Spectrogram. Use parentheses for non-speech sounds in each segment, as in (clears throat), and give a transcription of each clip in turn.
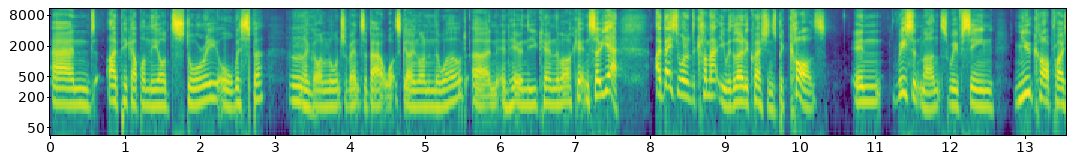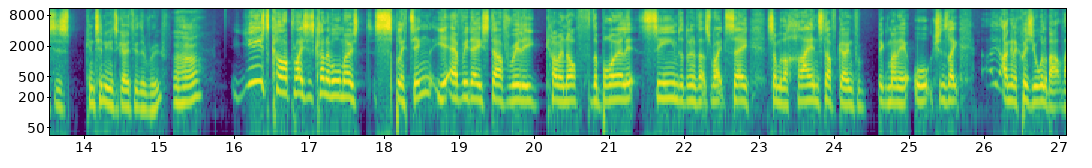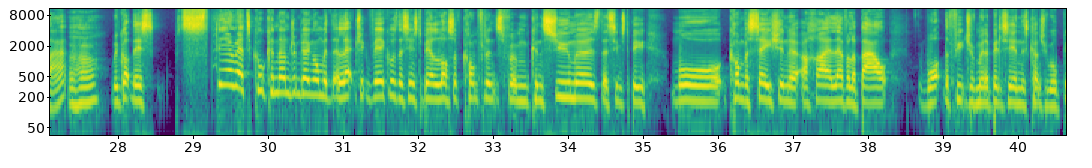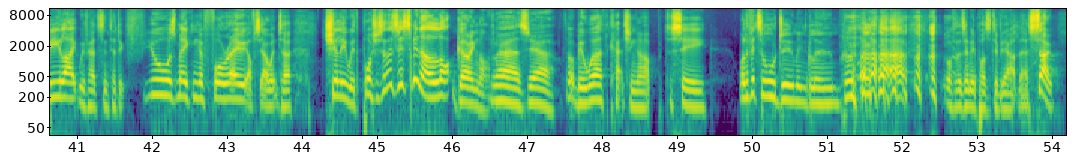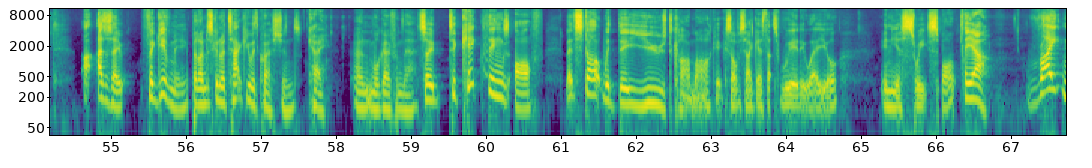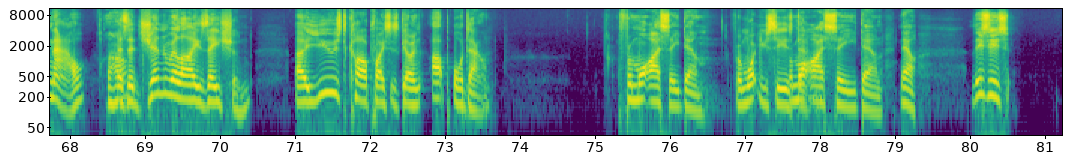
and I pick up on the odd story or whisper when I go on launch events about what's going on in the world uh, and, and here in the UK in the market. And so, yeah, I basically wanted to come at you with a load of questions because in recent months we've seen new car prices continuing to go through the roof used car prices kind of almost splitting. Your everyday stuff really coming off the boil, it seems. I don't know if that's right to say. Some of the high end stuff going for big money at auctions. Like, I'm going to quiz you all about that. We've got this theoretical conundrum going on with electric vehicles. There seems to be a loss of confidence from consumers. There seems to be more conversation at a higher level about what the future of mobility in this country will be like. We've had synthetic fuels making a foray. Obviously, I went to Chile with Porsche. So there's just been a lot going on. Yes, yeah. Thought it'd be worth catching up to see, well, if it's all doom and gloom (laughs) or if there's any positivity out there. So, uh, as I say, forgive me, but I'm just going to attack you with questions Okay. and we'll go from there. So, to kick things off, let's start with the used car market because obviously, I guess that's really where you're in your sweet spot. Yeah. Right now, Uh-huh. as a generalization, are used car prices going up or down? From what I see, down. From what you see is down. From down. what I see, down. Now, this is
